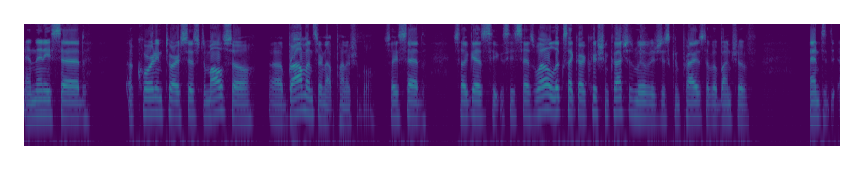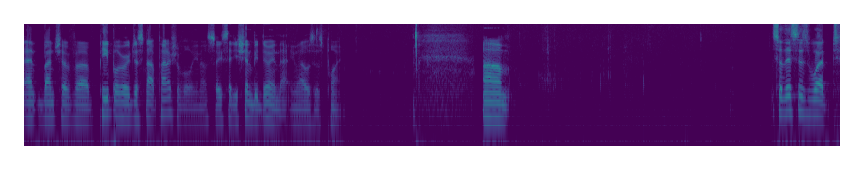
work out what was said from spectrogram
And then he said according to our system also, uh, Brahmins are not punishable. So he said, so I guess he, he says, well, it looks like our Krishna conscious movement is just comprised of a bunch of enti- a bunch of uh, people who are just not punishable, you know. So he said you shouldn't be doing that. You know, that was his point. Um, so this is what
